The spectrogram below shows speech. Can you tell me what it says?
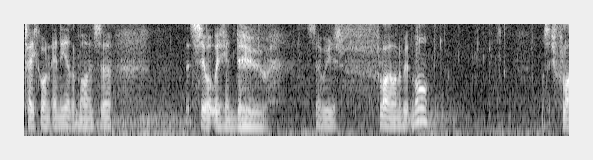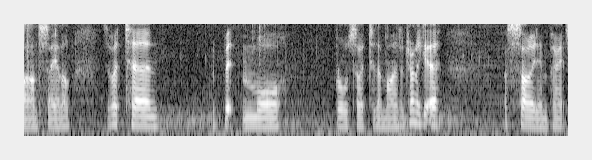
take on any other mine. So Let's see what we can do. So we just fly on a bit more. What's it fly on, sail on. So if I turn a bit more broadside to the mines, I'm trying to get a, a side impact.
